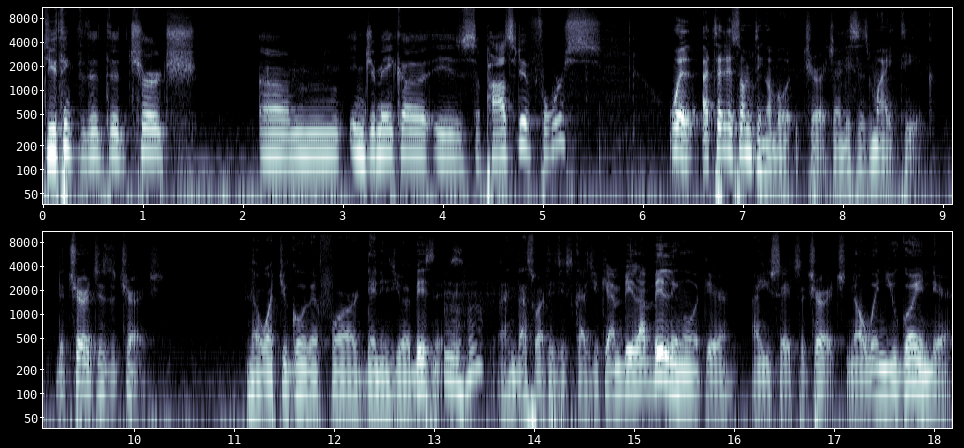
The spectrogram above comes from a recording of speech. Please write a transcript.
Do you think that the, church um, in Jamaica is a positive force? Well, I tell you something about the church, and this is my take. The church is the church. Now, what you go there for then is your business, and that's what it is. Because you can build a building out there, and you say it's a church. Now, when you go in there,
